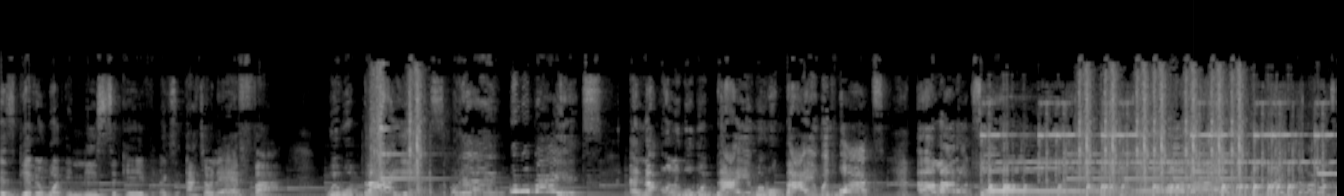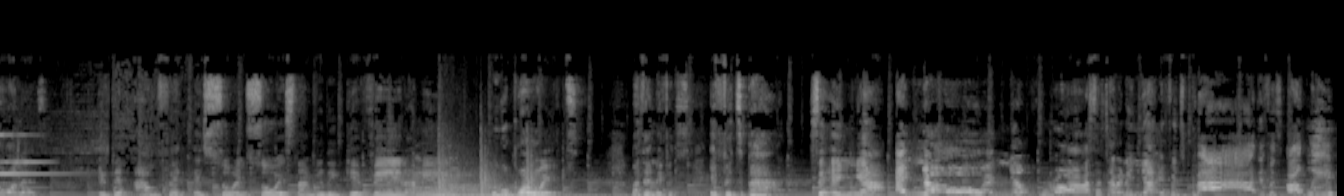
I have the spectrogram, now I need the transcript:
Is giving what it needs to give, like at an F5, we will buy it. Okay? We will buy it. And not only will we buy it, we will buy it with what? A lot of dollars. A lot of dollars. If the outfit is so and so, it's not really given. I mean, we will borrow it. But then if it's if it's bad, say enya, enyo, oh, enyo cross. That's enya. If it's bad, if it's ugly,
